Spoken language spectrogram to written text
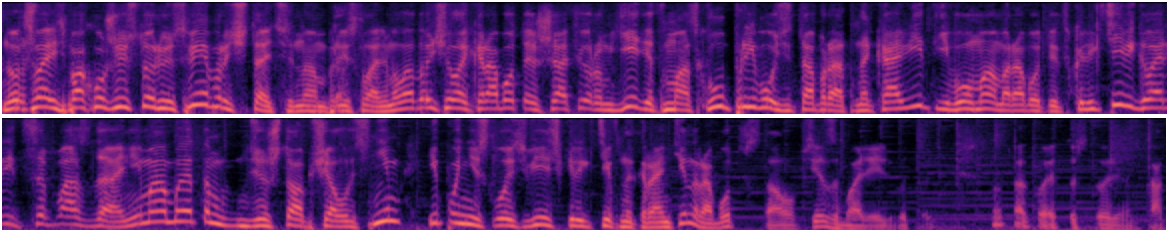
Ну, вот смотрите, похожую историю СМИ прочитать нам прислали. Молодой человек, работая шофером, едет в Москву, привозит обратно ковид. Его мама работает в коллективе, говорит с опозданием об этом, что общалась с ним, и понеслось весь коллектив на карантин, работа встала, все заболели в итоге. Вот такая вот история. Как?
